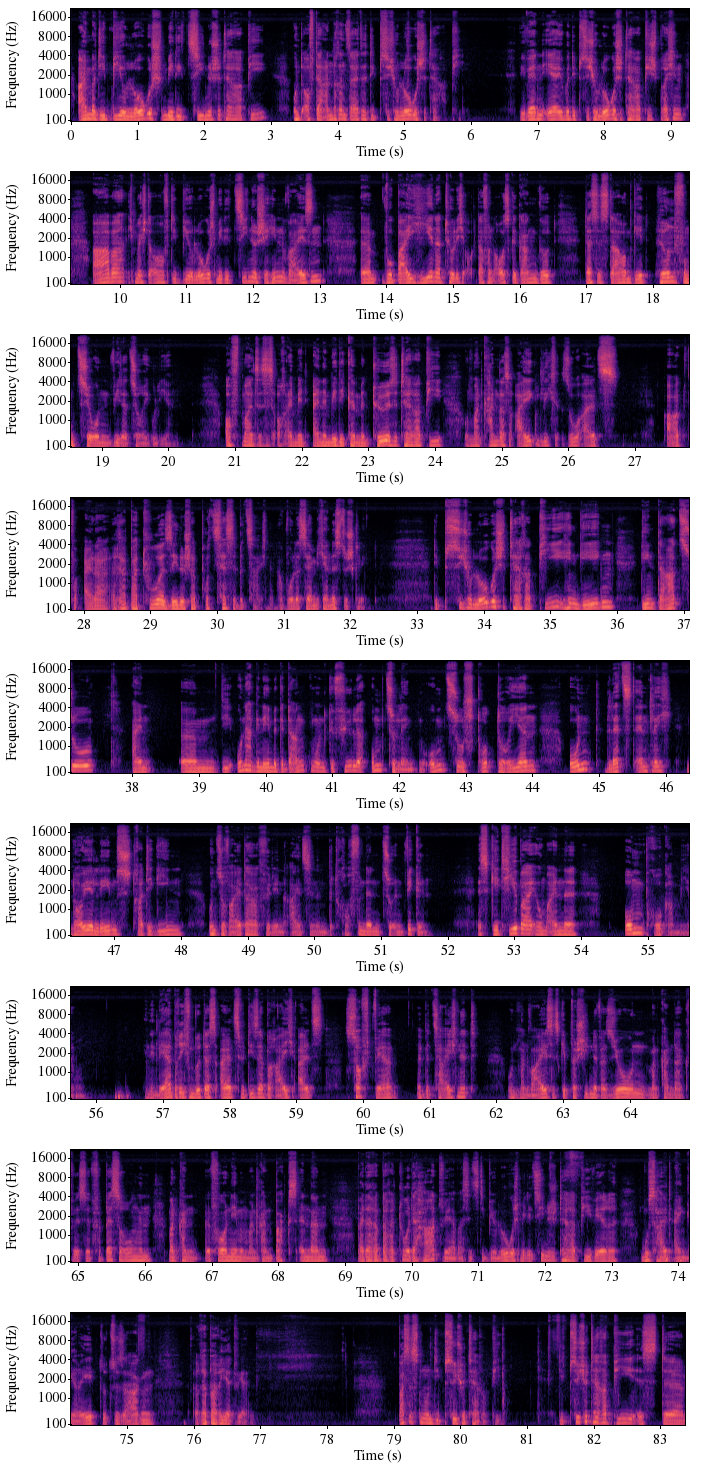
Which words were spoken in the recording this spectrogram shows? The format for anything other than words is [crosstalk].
Einmal die biologisch-medizinische Therapie und auf der anderen Seite die psychologische Therapie. Wir werden eher über die psychologische Therapie sprechen, aber ich möchte auch auf die biologisch-medizinische hinweisen, ähm, wobei hier natürlich davon ausgegangen wird, dass es darum geht, Hirnfunktionen wieder zu regulieren. Oftmals ist es auch eine medikamentöse Therapie und man kann das eigentlich so als Art einer Reparatur seelischer Prozesse bezeichnen, obwohl das sehr mechanistisch klingt. Die psychologische Therapie hingegen dient dazu, ein, ähm, die unangenehme Gedanken und Gefühle umzulenken, umzustrukturieren und letztendlich neue Lebensstrategien und so weiter für den einzelnen Betroffenen zu entwickeln. Es geht hierbei um eine Umprogrammierung. In den Lehrbriefen wird das als, wird dieser Bereich als Software äh, bezeichnet und man weiß, es gibt verschiedene Versionen, man kann da gewisse Verbesserungen, man kann äh, vornehmen, man kann Bugs ändern. Bei der Reparatur der Hardware, was jetzt die biologisch-medizinische Therapie wäre, muss halt ein Gerät sozusagen repariert werden. Was ist nun die Psychotherapie? Die Psychotherapie ist äh,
